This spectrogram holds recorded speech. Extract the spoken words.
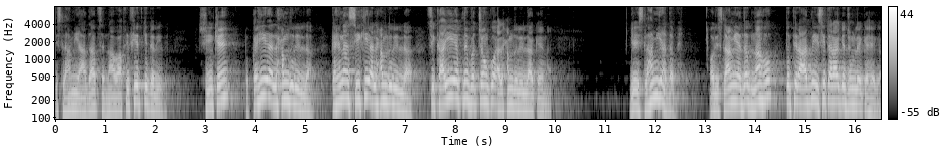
इस्लामी आदाब से नावाकिफियत की दलील। सीखें तो कहिए अल्हम्दुलिल्लाह, कहना सीखिए अल्हम्दुलिल्लाह, सिखाइए अपने बच्चों को अल्हम्दुलिल्लाह कहना। ये इस्लामी अदब है। और इस्लामी अदब ना हो तो फिर आदमी इसी तरह के जुमले कहेगा।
